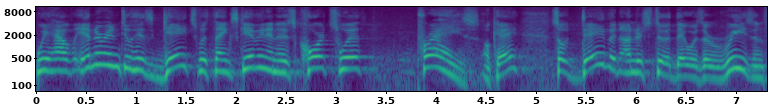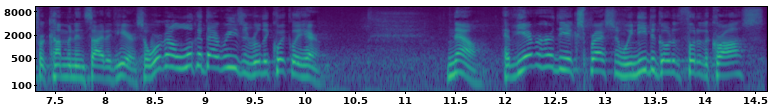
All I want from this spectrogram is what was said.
we have enter into his gates with thanksgiving and in his courts with praise. Okay? So David understood there was a reason for coming inside of here. So we're going to look at that reason really quickly here. Now, have you ever heard the expression, we need to go to the foot of the cross?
